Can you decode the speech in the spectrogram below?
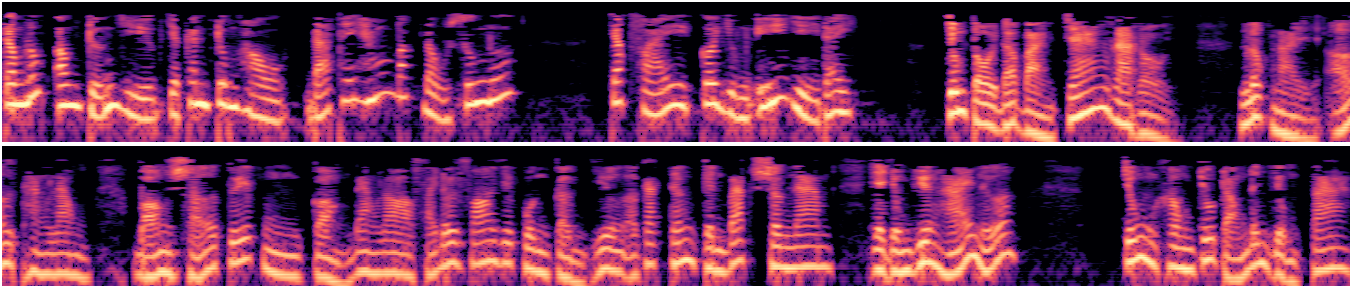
Trong lúc ông trưởng diệu và canh trung hầu đã thấy hắn bắt đầu xuống nước, chắc phải có dùng ý gì đây? Chúng tôi đã bàn chán ra rồi. Lúc này ở Thăng Long, bọn sở tuyết còn đang lo phải đối phó với quân Cần Dương ở các trấn Kinh Bắc Sơn Nam và vùng Duyên Hải nữa. Chúng không chú trọng đến vùng ta,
